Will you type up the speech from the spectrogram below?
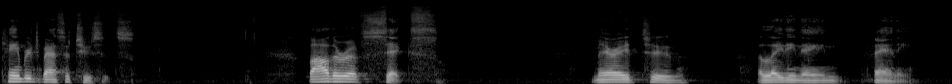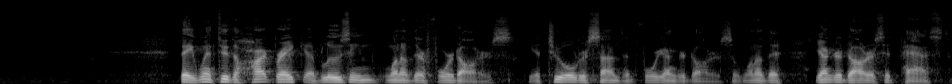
Cambridge, Massachusetts. Father of six, married to a lady named Fanny. They went through the heartbreak of losing one of their four daughters. He had two older sons and four younger daughters. So one of the younger daughters had passed.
